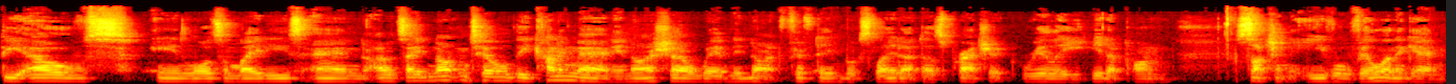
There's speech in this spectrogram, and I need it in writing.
the elves in Lords and Ladies, and I would say not until the Cunning Man in I Shall Wear Midnight, fifteen books later, does Pratchett really hit upon such an evil villain again.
